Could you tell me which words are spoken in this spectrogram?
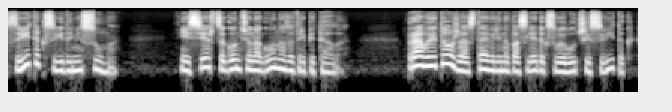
свиток с видами сумма. И сердце Гонтюнагона затрепетало. Правые тоже оставили напоследок свой лучший свиток,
